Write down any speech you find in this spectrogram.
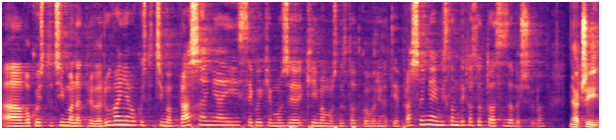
во кој што ќе има надпреварување, во кој што ќе има прашања и секој ќе може ќе има можност да одговори на тие прашања и мислам дека со тоа се завршува. Znači,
